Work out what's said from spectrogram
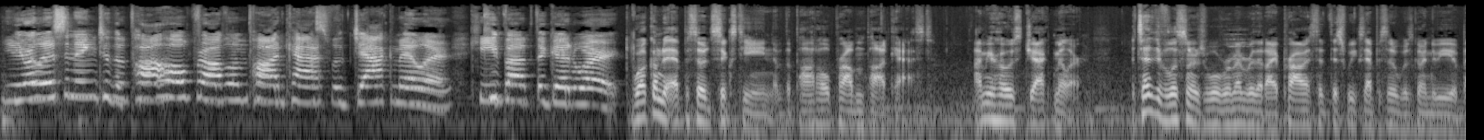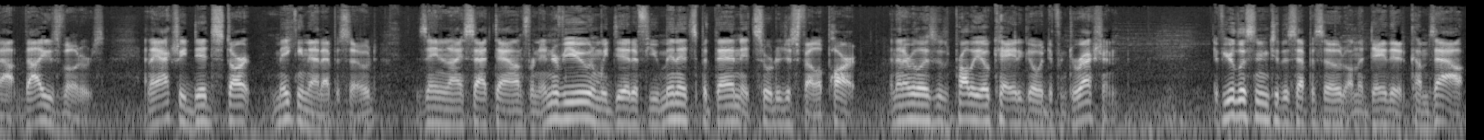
You're listening to the Pothole Problem Podcast with Jack Miller. Keep up the good work. Welcome to episode 16 of the Pothole Problem Podcast. I'm your host, Jack Miller. Attentive listeners will remember that I promised that this week's episode was going to be about values voters, and I actually did start making that episode. Zane and I sat down for an interview and we did a few minutes, but then it sort of just fell apart. And then I realized it was probably okay to go a different direction. If you're listening to this episode on the day that it comes out,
